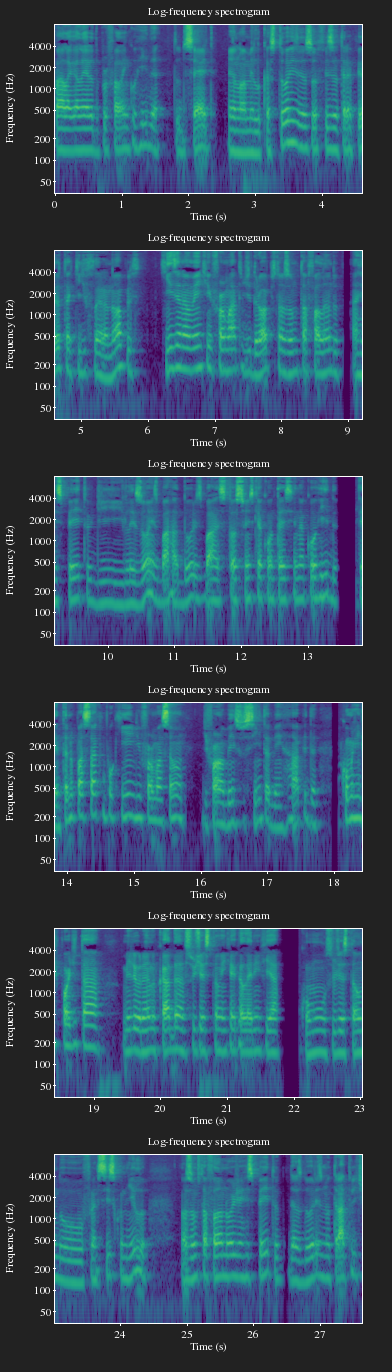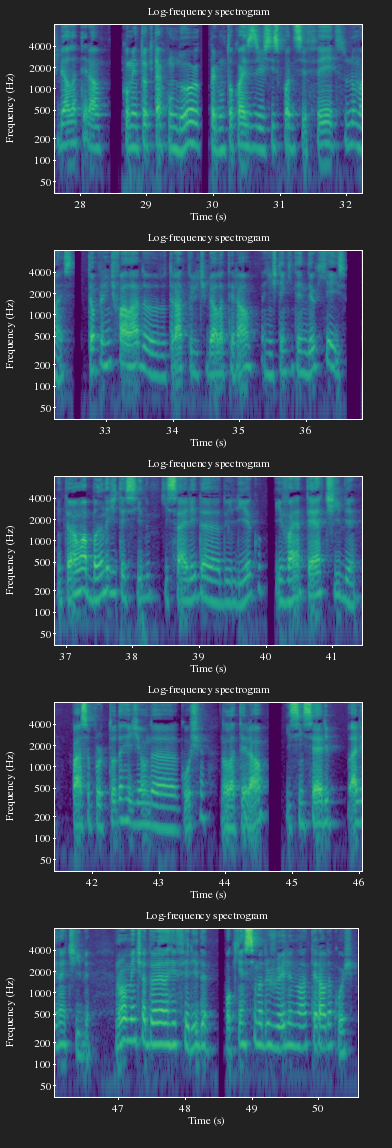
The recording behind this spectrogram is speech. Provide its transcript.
Fala galera do Por Falar em Corrida, tudo certo? Meu nome é Lucas Torres, eu sou fisioterapeuta aqui de Florianópolis. Quinzenalmente em formato de drops nós vamos estar falando a respeito de lesões, barra dores, barra situações que acontecem na corrida. Tentando passar com um pouquinho de informação de forma bem sucinta, bem rápida, como a gente pode estar melhorando cada sugestão que a galera enviar. Como sugestão do Francisco Nilo, nós vamos estar falando hoje a respeito das dores no trato tibial lateral. Comentou que está com dor, perguntou quais exercícios podem ser feitos e tudo mais. Então, para a gente falar do, do trato tibial lateral, a gente tem que entender o que é isso. Então, é uma banda de tecido que sai ali da, do ilíaco e vai até a tíbia, passa por toda a região da coxa, na lateral, e se insere ali na tíbia. Normalmente a dor é referida um pouquinho acima do joelho, na lateral da coxa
